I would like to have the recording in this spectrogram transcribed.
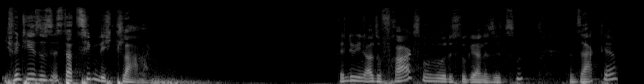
Ich finde, Jesus ist da ziemlich klar. Wenn du ihn also fragst, wo würdest du gerne sitzen, dann sagt er,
